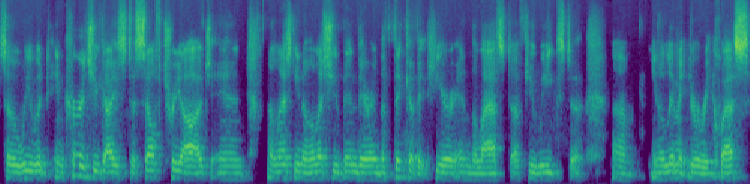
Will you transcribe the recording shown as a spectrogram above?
So we would encourage you guys to self triage and unless, you know, unless you've been there in the thick of it here in the last uh, few weeks to, um, you know, limit your requests.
